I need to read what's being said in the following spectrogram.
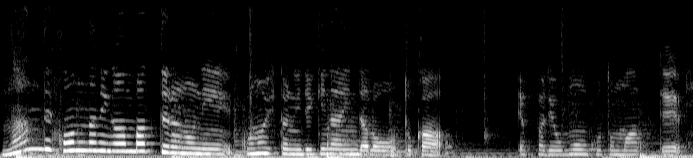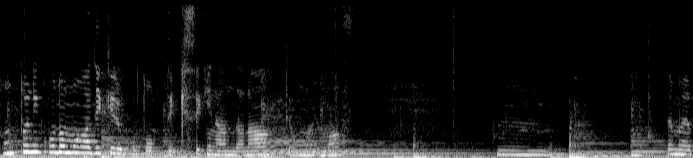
なんでこんなに頑張ってるのにこの人にできないんだろうとかやっぱり思うこともあって本当に子供ができることって奇跡なんだなって思います。うん。でもやっ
